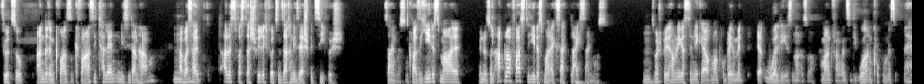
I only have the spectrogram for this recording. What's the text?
führt zu anderen quasi, quasi Talenten, die sie dann haben. Mhm. Aber es halt alles, was da schwierig wird, sind Sachen, die sehr spezifisch sein müssen. Quasi jedes Mal, wenn du so einen Ablauf hast, der jedes Mal exakt gleich sein muss. Mhm. Zum Beispiel haben Legastheniker auch immer Probleme mit der Uhr lesen oder so. Am Anfang, wenn sie die Uhr angucken, ist äh,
